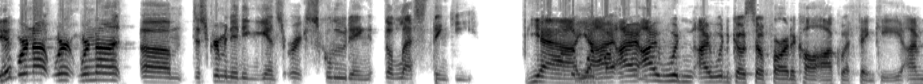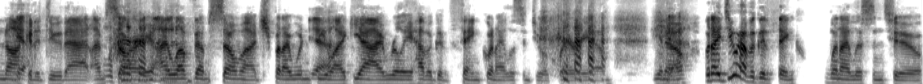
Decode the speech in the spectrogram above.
Yeah, we're not we're we're not um, discriminating against or excluding the less thinky. Yeah, yeah. I, I. Wouldn't I wouldn't go so far to call Aqua thinky. I'm not Yeah. going to do that. I'm sorry. I love them so much, but I wouldn't Yeah. be like, yeah, I really have a good think when I listen to Aquarium, you know. Yeah. But I do have a good think when I listen to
